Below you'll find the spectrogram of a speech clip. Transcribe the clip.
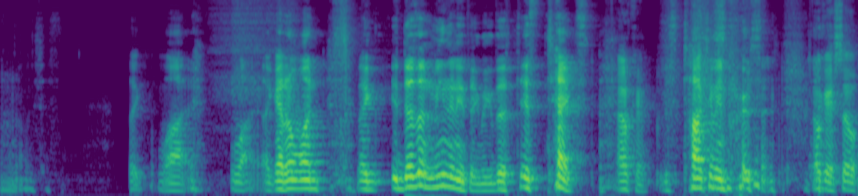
I don't know. It's just like why, why? Like I don't want like it doesn't mean anything. Like the it's text. Okay. Just talk to me in person. Okay, so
